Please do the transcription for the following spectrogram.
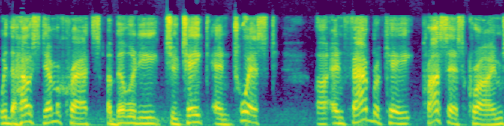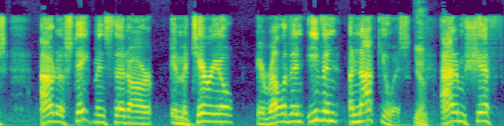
with the House Democrats' ability to take and twist uh, and fabricate process crimes out of statements that are immaterial, irrelevant, even innocuous. Yeah. Adam Schiff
